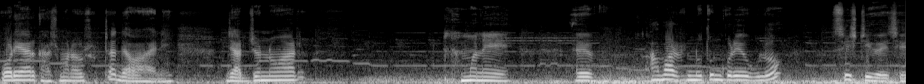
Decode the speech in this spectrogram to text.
পরে আর ঘাস মারা ওষুধটা দেওয়া হয়নি। যার জন্য আর মানে আবার নতুন করে ওগুলো সৃষ্টি হয়েছে।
